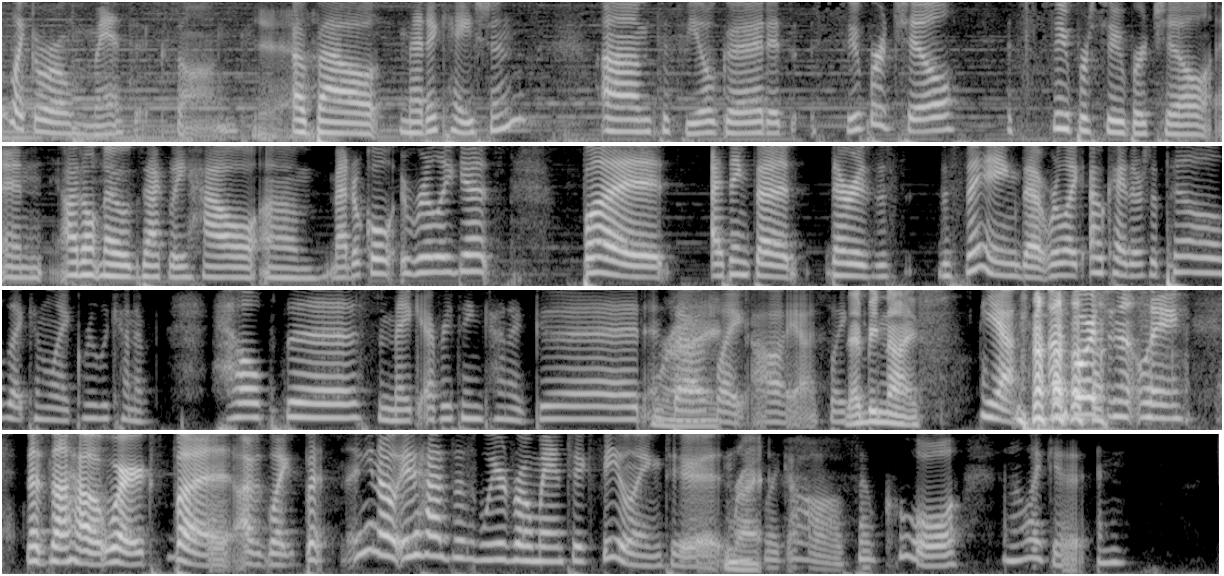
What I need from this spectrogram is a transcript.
Is like a romantic song Yeah. about medications um, to feel good. It's super chill. It's super, super chill. And I don't know exactly how um, medical it really gets, but I think that there is this this thing that we're like, okay, there's a pill that can like really kind of help this and make everything kind of good. And so I was like, oh yeah, it's like That'd be nice. yeah, unfortunately, that's not how it works. But I was like, but you know, it has this weird romantic feeling to it, and it's Right. like, oh, so cool, and I like it. And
